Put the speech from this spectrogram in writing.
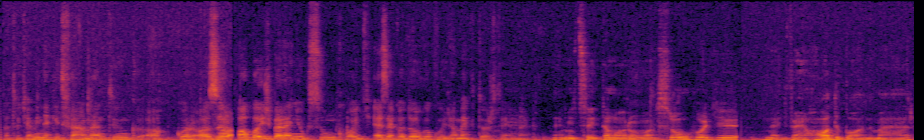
Tehát, hogyha mindenkit felmentünk, akkor azzal abba is belenyugszunk, hogy ezek a dolgok újra megtörténnek. Nem, itt szerintem arról van szó, hogy 46-ban már,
